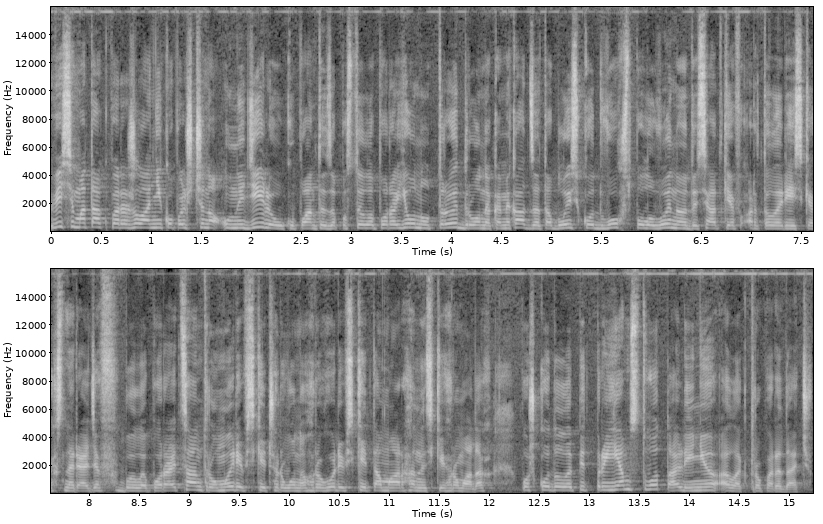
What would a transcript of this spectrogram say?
Вісім атак пережила Нікопольщина у неділю. Окупанти запустили по району три дрони камікадзе та близько двох з половиною десятків артилерійських снарядів. Били по райцентру Мирівській, Червоногригорівській та Марганецькій громадах. Пошкодили підприємство та лінію електропередач.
